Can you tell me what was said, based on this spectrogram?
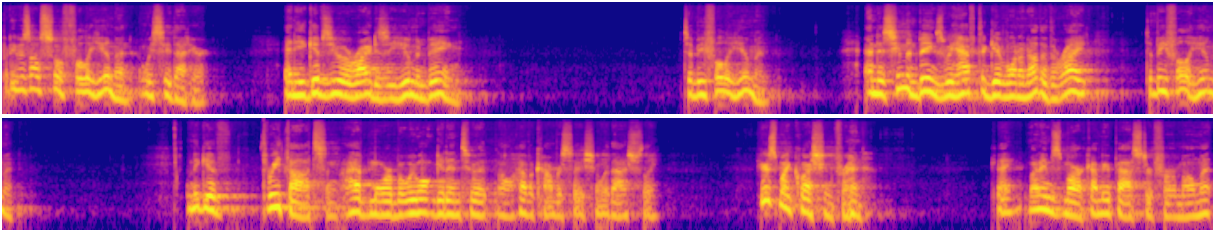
but he was also fully human. We see that here. And he gives you a right as a human being to be fully human. And as human beings, we have to give one another the right to be fully human. Let me give three thoughts, and I have more, but we won't get into it, and I'll have a conversation with Ashley. Here's my question, friend. Okay, my name is Mark. I'm your pastor for a moment.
